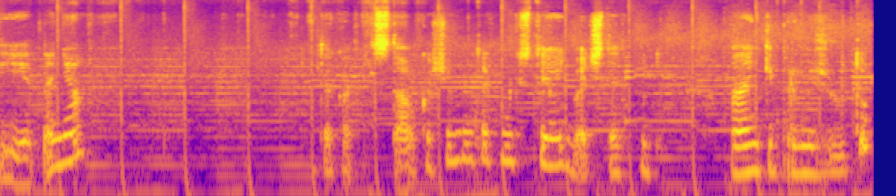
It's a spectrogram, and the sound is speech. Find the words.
з'єднання. Така підставка, щоб він так міг стояти. Бачите, тут маленький проміжуток.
